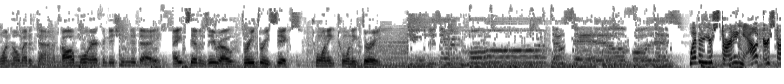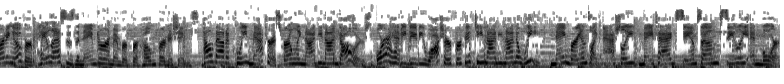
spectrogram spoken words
one home at a time. Call Moore Air Conditioning today, 870 336 2023. Whether you're starting out or starting over, Payless is the name to remember for home furnishings. How about a queen mattress for only $99? Or a heavy duty washer for $15.99 a week? Name brands like Ashley, Maytag, Samsung, Sealy, and more.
